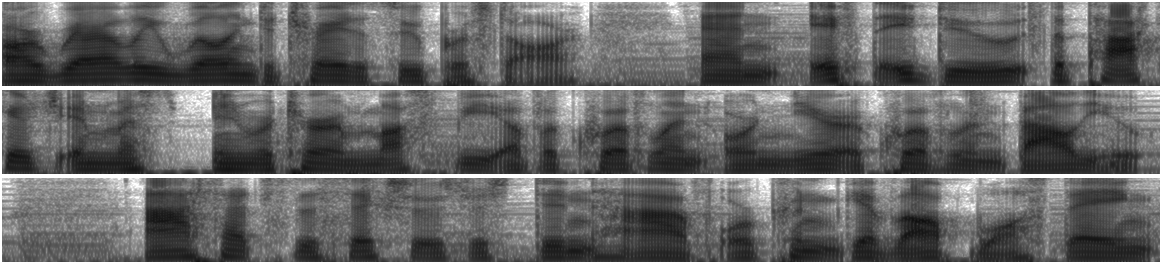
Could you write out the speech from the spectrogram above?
are rarely willing to trade a superstar, and if they do, the package in, mis- in return must be of equivalent or near equivalent value. Assets the Sixers just didn't have or couldn't give up while staying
